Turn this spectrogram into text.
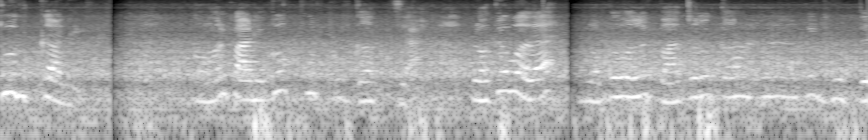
চুলকানি। আমার পানি খুব করছে লোকে বলে লোকে বলে পা চুলকানি ঘুরতে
